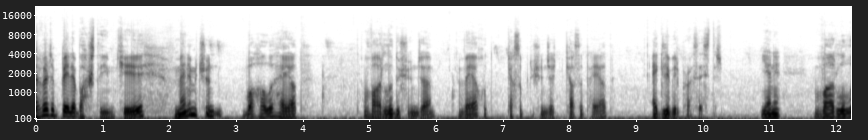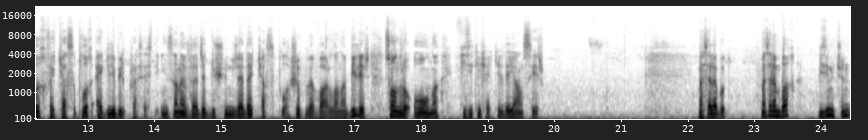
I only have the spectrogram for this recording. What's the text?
Əvvəlcə belə başlayım ki, mənim üçün bahalı həyat varlı düşüncə və yaxud kasıb düşüncə, kasıb həyat əqli bir prosesdir. Yəni varlılıq və kasıblıq əqli bir prosesdir. İnsan əvvəlcə düşüncədə kasıblaşıb və varlana bilir, sonra o ona fiziki şəkildə yansıyır. Məsələ budur. Məsələn bax, bizim üçün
